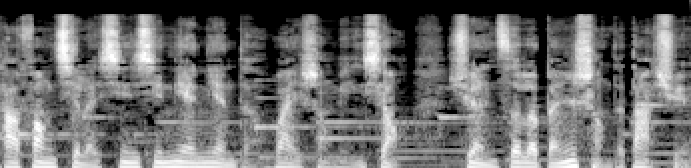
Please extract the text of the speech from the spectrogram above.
他放弃了心心念念的外省名校，选择了本省的大学。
